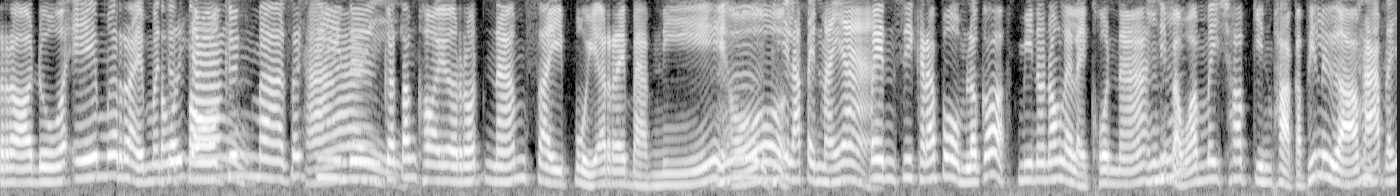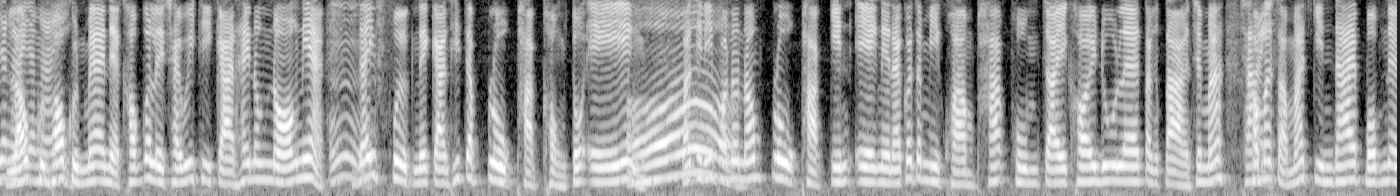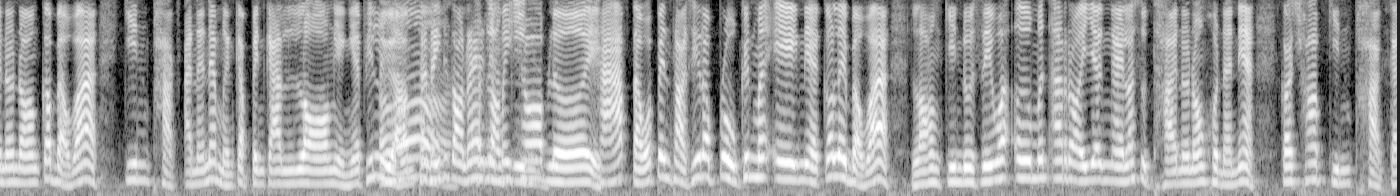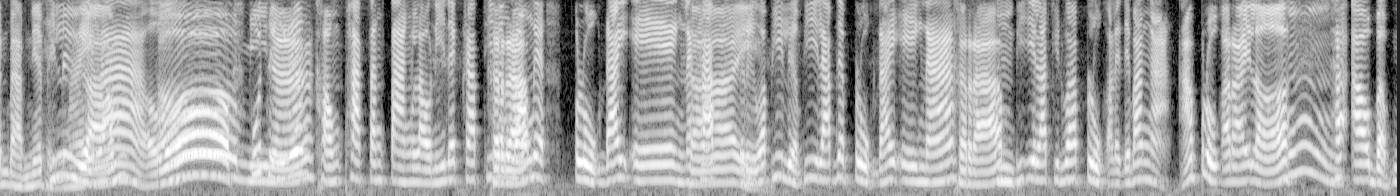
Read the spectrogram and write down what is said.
รอดูว่าเอ๊ะเมื่อไหร่มันจะโตหรือโตยังขึ้นมาสักใช่ทีหนึ่งก็ต้องคอยรดน้ำใส่ปุ๋ยอะไรแบบนี้โอ้พี่รับเป็นไหมอะเป็นสิครับผมแล้วก็มีน้องๆหลาย ๆ คนนะอือฮึที่แบบว่าไม่ชอบกินผักกับพี่เหลือมครับแล้วยังไงแล้วยังไงคุณพ่อคุณแม่เนี่ยเขาก็เลยใช้วิธีการให้น้องๆเนี่ยอืมได้ฝึกในการที่จะปลูกผักของตัวเองอ๋อแล้วทีนี้พอน้องๆปลูกผักกินเองเนี่ยนะก็จะมีความภาคภูมิใจคอยดูแลต่างๆ ใช่ไหมใช่พอมันสามารถกินได้ปุ๊บเนี่ยน้องๆก็แบบว่ากินผักอันนั้นเนี่ยเหมือนกับเป็นการลองอย่างเงี้ยพี่เหลือมอ๋อทั้งๆที่ตอนแรกทดลเนี่องยไม่กินชอบเลยครับแต่ว่าเป็นผักที่เราปลูกขึ้นมาเองเนี่ยก็เลยแบบว่าลองกินดูซิว่าเออมันอร่อยยังไงแล้วสุดท้ายน้องๆคนนั้นเนี่ยก็ชอบกินผักกันแบบเนี้ยพี่เหลือห็นไหมล่ะโอ้เออพูดถึงมีนะเรื่องของผักต่างๆ เหล่านี้นะครับที่ครับน้องๆเนี่ยปลูกได้เองนะครับใช่หรือว่าพี่เหลือมพี่รับเนี่ยปลูกได้เองนะครับอืมพี่รับคิดว่าปลูกอะไรได้บ้างอะอ้าวปลูกอะไรเหรออมถ้าเอาแบบ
